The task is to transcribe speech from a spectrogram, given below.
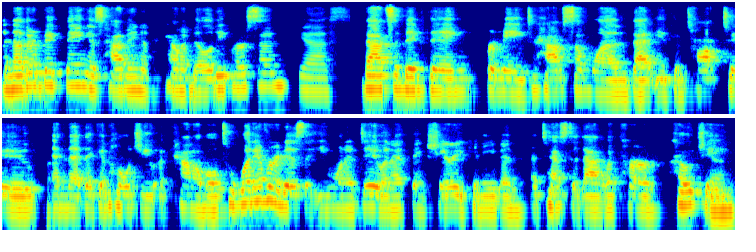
another big thing is having an accountability person. Yes that's a big thing for me to have someone that you can talk to and that they can hold you accountable to whatever it is that you want to do. And i think sherry can even attest to that with her coaching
